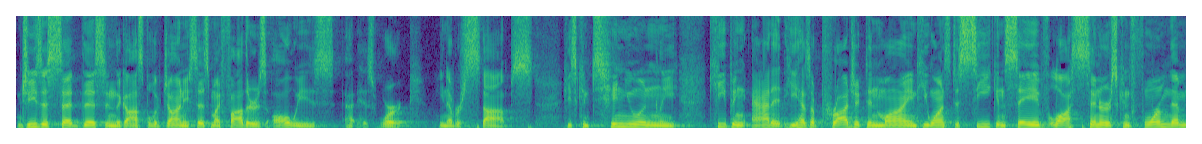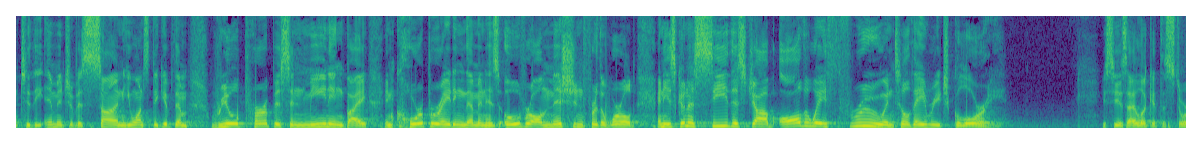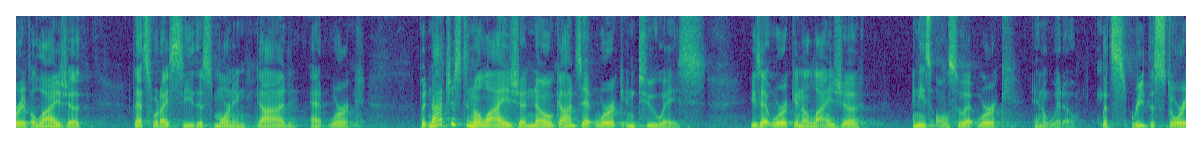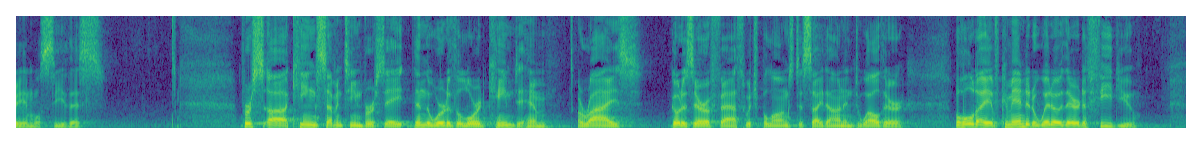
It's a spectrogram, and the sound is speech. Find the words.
Jesus said this in the Gospel of John. He says, My Father is always at his work, he never stops. He's continually keeping at it. He has a project in mind. He wants to seek and save lost sinners, conform them to the image of his Son. He wants to give them real purpose and meaning by incorporating them in his overall mission for the world. And he's going to see this job all the way through until they reach glory. You see, as I look at the story of Elijah, that's what I see this morning God at work. But not just in Elijah, no, God's at work in two ways. He's at work in Elijah, and he's also at work in a widow. Let's read the story and we'll see this. First uh, Kings 17, verse 8 Then the word of the Lord came to him Arise Go to Zarephath, which belongs to Sidon, and dwell there. Behold, I have commanded a widow there to feed you.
